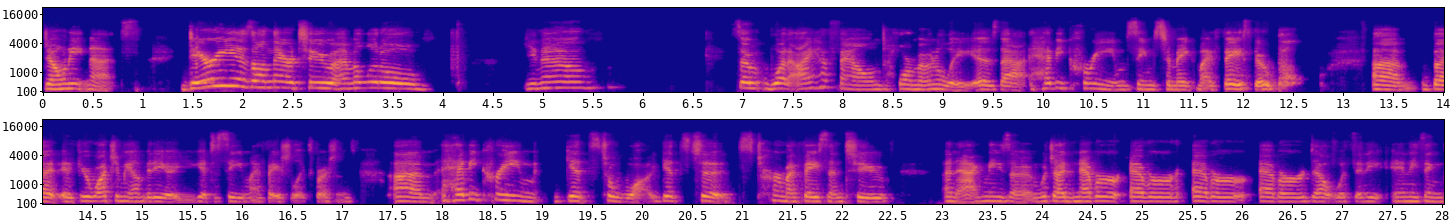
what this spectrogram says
Don't eat nuts. Dairy is on there too. I'm a little, you know, so, what I have found hormonally is that heavy cream seems to make my face go. Um, but if you're watching me on video, you get to see my facial expressions. Um, heavy cream gets to gets to turn my face into an acne zone, which I'd never, ever, ever, ever dealt with any anything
